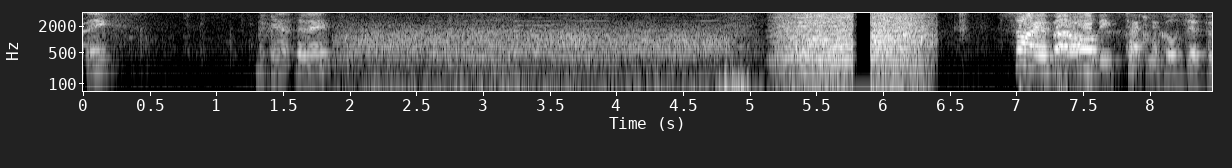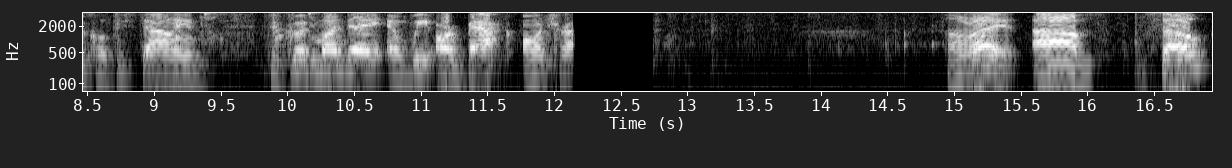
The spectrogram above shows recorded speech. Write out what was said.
Thanks, Anthony. Sorry about all these technical difficulties, Stallions. It's a good Monday, and we are back on track. All right. Um, so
